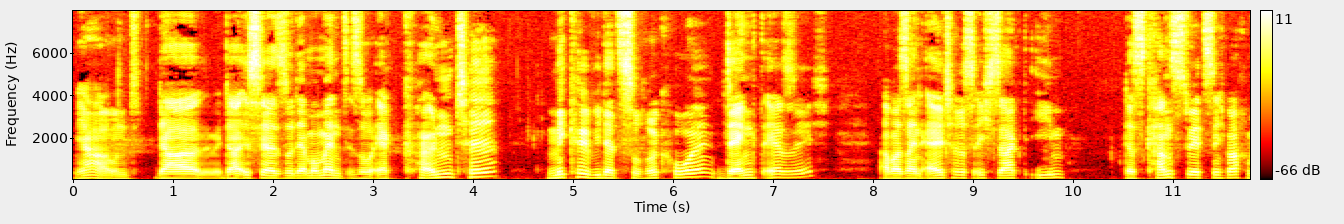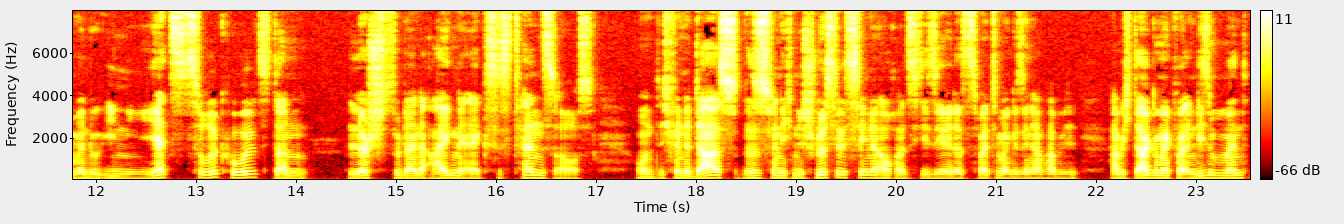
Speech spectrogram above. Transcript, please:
Ja, und da, da ist ja so der Moment, so er könnte Mickel wieder zurückholen, denkt er sich, aber sein älteres Ich sagt ihm, das kannst du jetzt nicht machen, wenn du ihn jetzt zurückholst, dann löschst du deine eigene Existenz aus. Und ich finde, das, das ist, finde ich, eine Schlüsselszene, auch als ich die Serie das zweite Mal gesehen habe, habe ich, habe ich da gemerkt, weil in diesem Moment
